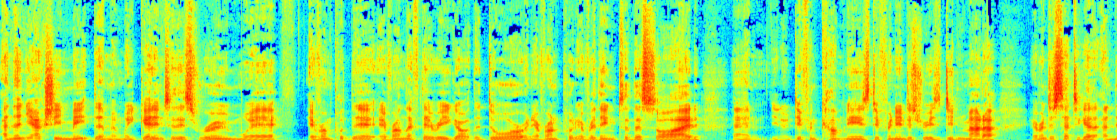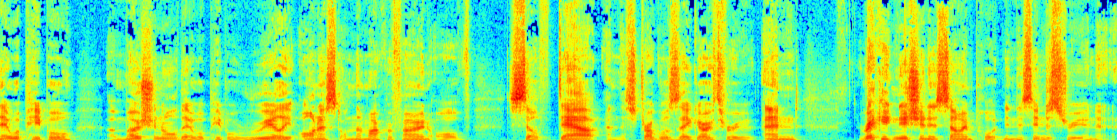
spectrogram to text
And then you actually meet them, and we get into this room where everyone put their everyone left their ego at the door and everyone put everything to the side and you know different companies different industries didn't matter. Everyone just sat together and there were people emotional there were people really honest on the microphone of self-doubt and the struggles they go through. And recognition is so important in this industry and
